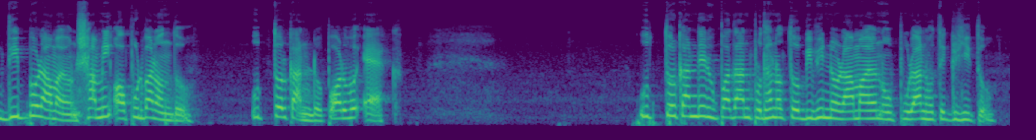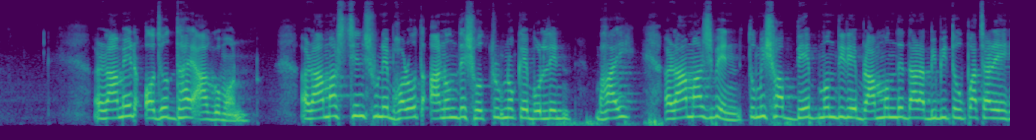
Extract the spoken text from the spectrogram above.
দিব্য রামায়ণ স্বামী অপূর্বানন্দ, উত্তরকাণ্ড, পর্ব এক। উত্তরকাণ্ডের উপাদান প্রধানত বিভিন্ন রামায়ণ ও পুরাণ হতে গৃহীত। রামের অযোধ্যায় আগমন। রাম আসছেন শুনে ভরত আনন্দে শত্রুঘ্নকে বললেন ভাই, রাম আসবেন। তুমি সব দেব মন্দিরে, ব্রাহ্মণদের দ্বারা বিবিধ উপাচারে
